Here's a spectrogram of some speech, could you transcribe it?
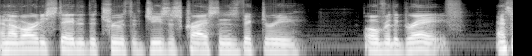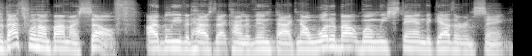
and I've already stated the truth of Jesus Christ and his victory over the grave. And so that's when I'm by myself. I believe it has that kind of impact. Now, what about when we stand together and sing?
